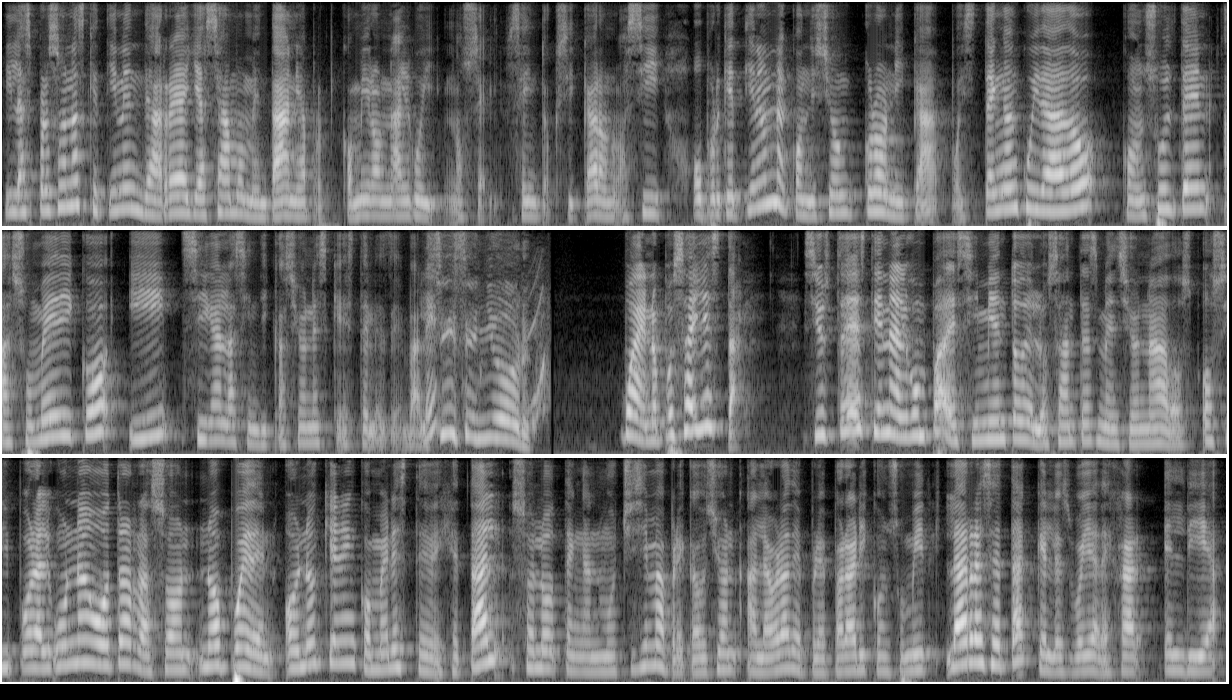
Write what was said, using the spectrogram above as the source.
Y las personas que tienen diarrea, ya sea momentánea, porque comieron algo y no sé, se intoxicaron o así, o porque tienen una condición crónica, pues tengan cuidado, consulten a su médico y sigan las indicaciones que éste les dé, ¿vale? Sí, señor. Bueno, pues ahí está. Si ustedes tienen algún padecimiento de los antes mencionados o si por alguna otra razón no pueden o no quieren comer este vegetal, solo tengan muchísima precaución a la hora de preparar y consumir la receta que les voy a dejar el día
